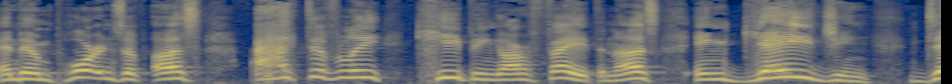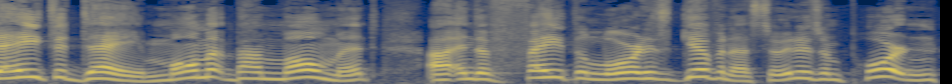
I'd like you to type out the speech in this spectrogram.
and the importance of us actively keeping our faith and us engaging day to day, moment by moment, uh, in the faith the Lord has given us. So it is important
